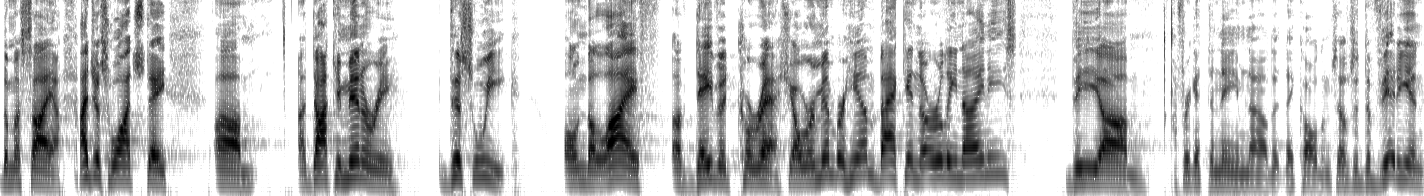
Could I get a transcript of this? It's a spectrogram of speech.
the Messiah. I just watched a, um, a documentary this week on the life of David Koresh. Y'all remember him back in the early 90s? The. Um, I forget the name now that they call themselves, the Davidian,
